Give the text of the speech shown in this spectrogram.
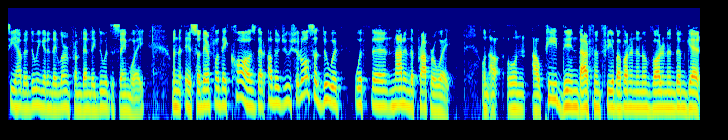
see how they're doing it, and they learn from them. They do it the same way, and uh, so therefore they cause that other Jews should also do it with uh, not in the proper way und, und alpi din darf frie bewonnen und dem ger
